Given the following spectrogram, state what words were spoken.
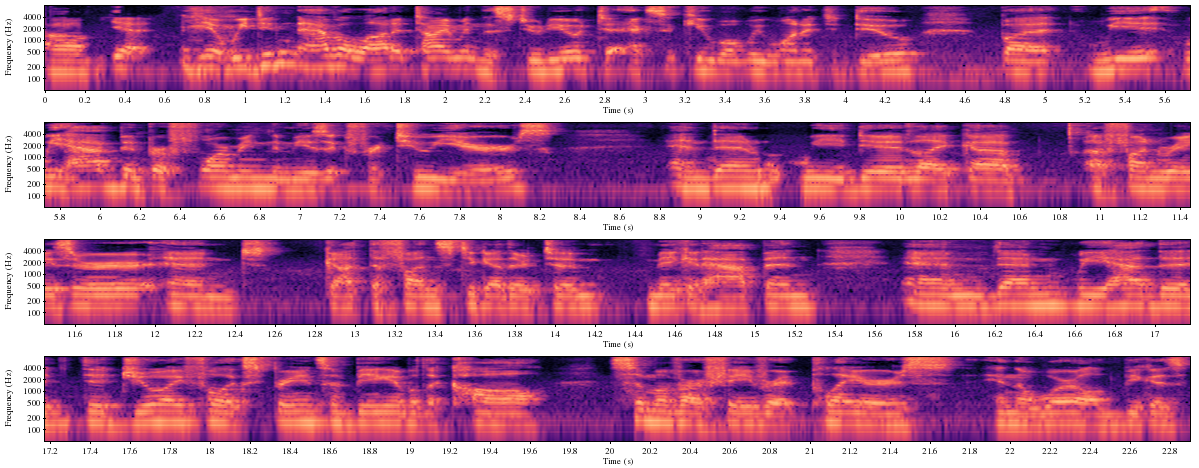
Um, yeah, yeah, we didn't have a lot of time in the studio to execute what we wanted to do, but we we have been performing the music for two years, and then we did like a, a fundraiser and got the funds together to make it happen, and then we had the the joyful experience of being able to call some of our favorite players in the world because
